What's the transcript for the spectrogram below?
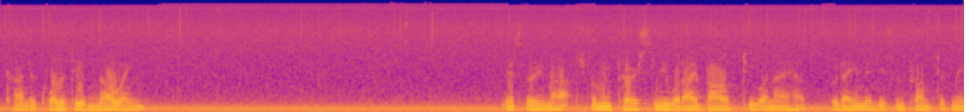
the kind of quality of knowing. It's very much, for me personally, what I bow to when I have Buddha images in front of me.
